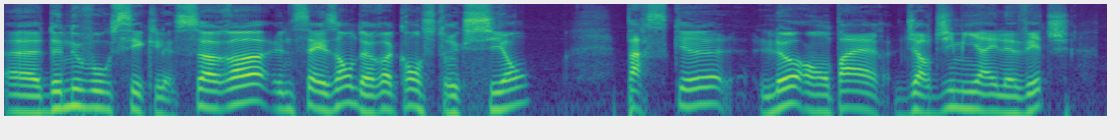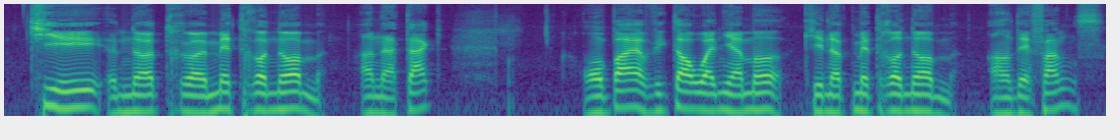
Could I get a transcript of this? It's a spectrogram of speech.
euh, de nouveau cycle, sera une saison de reconstruction parce que là, on perd Georgi Mihailovic, qui est notre métronome en attaque. On perd Victor Wanyama, qui est notre métronome en défense.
